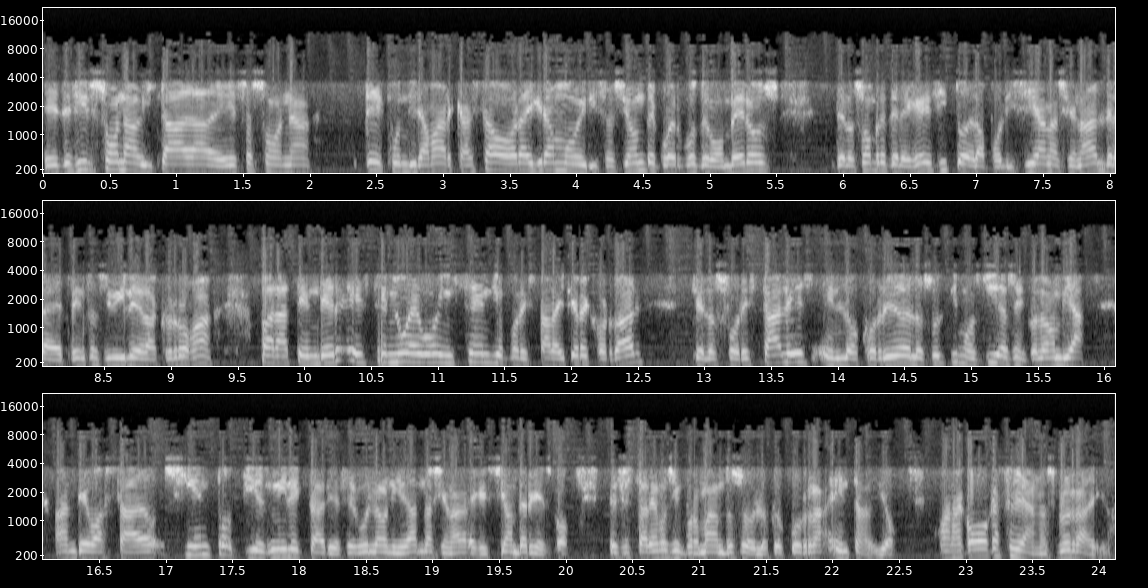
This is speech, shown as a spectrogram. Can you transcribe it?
es decir, zona habitada de esa zona de Cundinamarca. A esta hora hay gran movilización de cuerpos de bomberos, de los hombres del ejército, de la Policía Nacional, de la Defensa Civil y de la Cruz Roja para atender este nuevo incendio forestal. Hay que recordar que los forestales en lo ocurrido de los últimos días en Colombia han devastado 110 mil hectáreas según la Unidad Nacional de Gestión de Riesgo. Les estaremos informando sobre lo que ocurra en Tabio. Juan Jacobo Castellanos, Blue Radio.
